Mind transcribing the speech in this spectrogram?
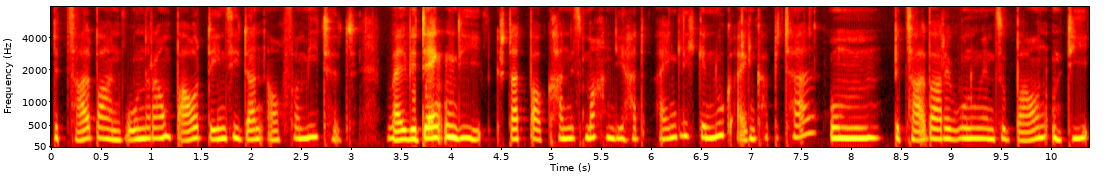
bezahlbaren Wohnraum baut, den sie dann auch vermietet. Weil wir denken, die Stadtbau kann es machen, die hat eigentlich genug Eigenkapital, um bezahlbare Wohnungen zu bauen und die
